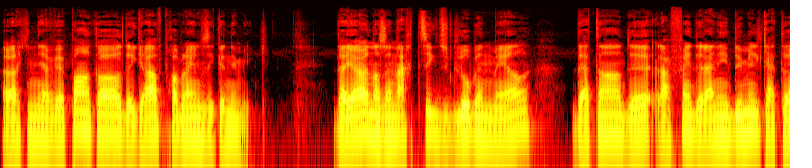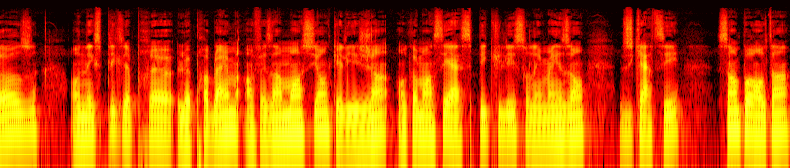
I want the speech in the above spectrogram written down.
alors qu'il n'y avait pas encore de graves problèmes économiques. D'ailleurs, dans un article du Globe and Mail datant de la fin de l'année 2014, on explique le, pro- le problème en faisant mention que les gens ont commencé à spéculer sur les maisons du quartier sans pour autant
